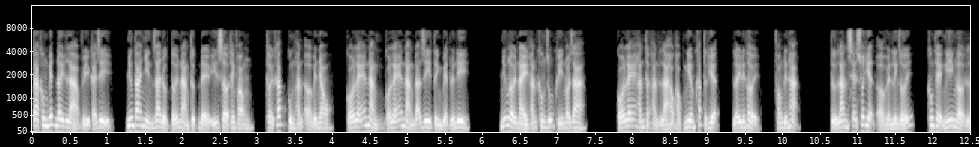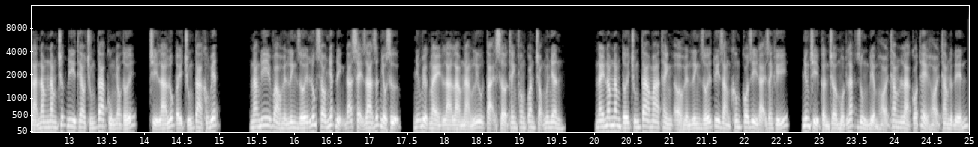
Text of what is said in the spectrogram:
Ta không biết đây là vì cái gì, nhưng ta nhìn ra được tới nàng thực để ý sợ Thanh Phong, thời khắc cùng hắn ở bên nhau, có lẽ nàng, có lẽ nàng đã di tình biệt luyến đi. Những lời này hắn không dũng khí nói ra, có lẽ hắn thật hẳn là học học nghiêm khắc thực hiện, lấy đến thời, phong đến hạ. Tử Lan sẽ xuất hiện ở huyền linh giới, không thể nghi ngờ là 5 năm trước đi theo chúng ta cùng nhau tới, chỉ là lúc ấy chúng ta không biết. Nàng đi vào huyền linh giới lúc sau nhất định đã xảy ra rất nhiều sự, những việc này là làm nàng lưu tại sở thanh phong quan trọng nguyên nhân. Này 5 năm tới chúng ta ma thành ở huyền linh giới tuy rằng không có gì đại danh khí, nhưng chỉ cần chờ một lát dùng điểm hỏi thăm là có thể hỏi thăm được đến.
